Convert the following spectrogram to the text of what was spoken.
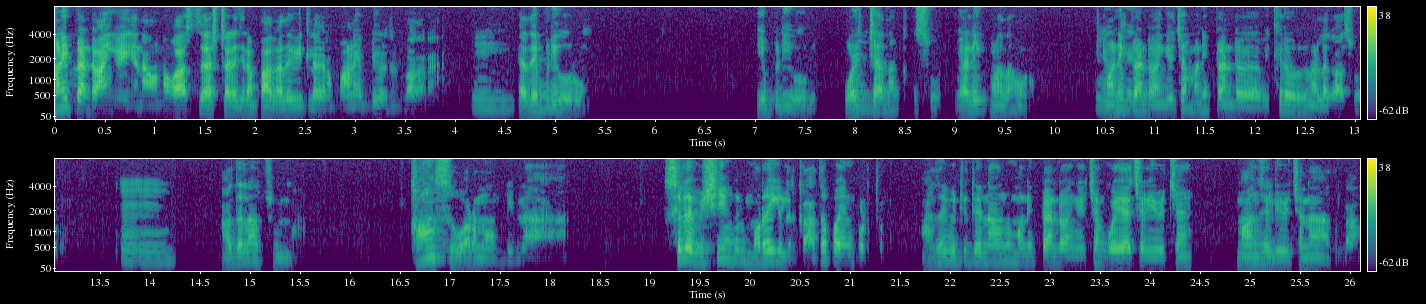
மணி பிளான்ட் வாங்கி வைங்க. நான் ஒன்னும் வாஸ்து அஸ்ட்ராலஜிலாம் பார்க்காத வீட்ல இருக்கிற பானை எப்படி வருதுன்னு பார்க்குறேன். ம். அது எப்படி வரும்? எப்படி வரும்? உழைச்சா ம். தான் காசு வரும். வேலைக்கு போனா தான் வரும். மணி. பிளான்ட் வாங்கி வச்சா மணி பிளான்ட் விக்கிறவருக்கு நல்ல காசு வரும். அதெல்லாம் சும்மா. காசு வரணும் அப்படின்னா, சில விஷயங்கள், முறைகள் இருக்கு. அத பயன்படுத்தணும். அத விட்டுட்டு நான் வந்து மணி பிளான்ட் வாங்கி வச்சேன், கொய்யா செடி வச்சேன், ம். மாஞ்செடி வச்சேன்னா அதெல்லாம்.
